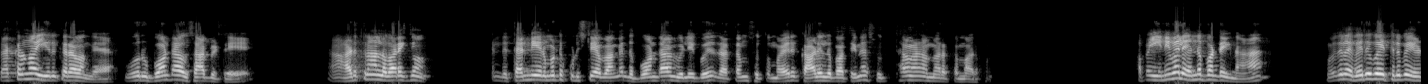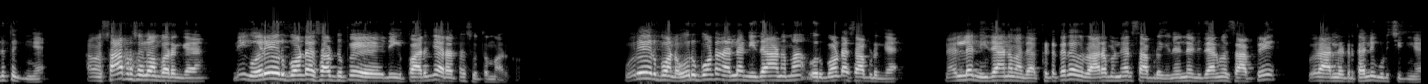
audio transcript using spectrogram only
சக்கரை நோய் இருக்கிறவங்க ஒரு போண்டாவை சாப்பிட்டுட்டு அடுத்த நாள் வரைக்கும் இந்த தண்ணீர் மட்டும் குடிச்சிட்டே வாங்க. இந்த போண்டாவும் வெளியே போய் ரத்தம் சுத்தமாயிரும். காலையில் பார்த்தீங்கன்னா சுத்தமான ரத்தமாக இருக்கும். அப்போ இனிமேல் என்ன பண்ணுறீங்கன்னா முதல்ல வெறும் வயிற்றுல போய் எடுத்துக்கங்க. அவன் சாப்பிட சொல்லுவான் பாருங்க நீங்கள் ஒரே ஒரு போண்டா சாப்பிட்டு போய் நீங்கள் பாருங்கள் ரத்தம் சுத்தமாக இருக்கும். ஒரே ஒரு போண்டா ஒரு போண்டா நல்லா நிதானமாக ஒரு போண்டா சாப்பிடுங்க. நல்ல நிதானமாக அந்த கிட்டத்தட்ட ஒரு அரை மணி நேரம் சாப்பிடுங்க. நல்ல நிதானமாக சாப்பிட்டு ஒரு அரை லிட்டர் தண்ணி குடிச்சிக்கங்க.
